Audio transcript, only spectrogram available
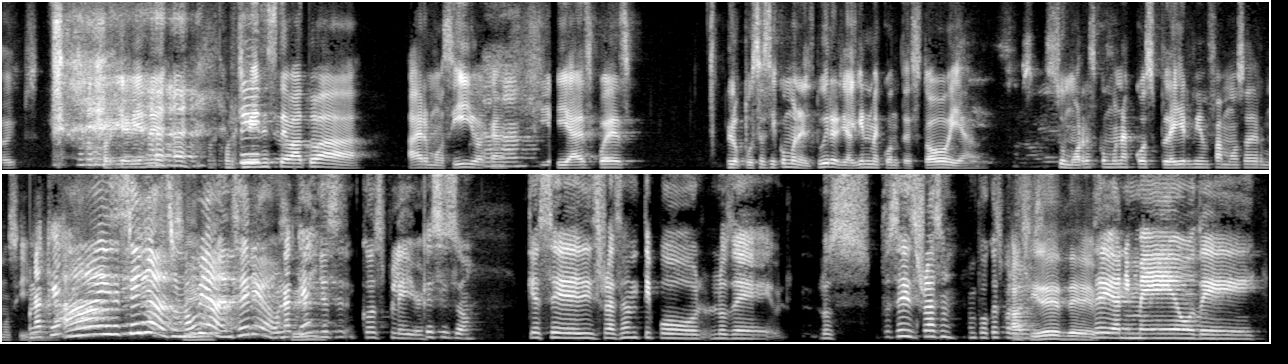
Ay, pues, ¿Por qué viene, por qué viene este vato a, a Hermosillo acá? Ajá. Y ya después lo puse así como en el Twitter y alguien me contestó y ya, su morra es como una cosplayer bien famosa de Hermosillo. ¿Una qué? Ay, es ella, su Sí. novia, ¿en serio? ¿Una qué? Yo sé- cosplayer. ¿Qué es eso? Que se disfrazan tipo los de los pues se disfrazan en pocas palabras. Así de, de, de anime o de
